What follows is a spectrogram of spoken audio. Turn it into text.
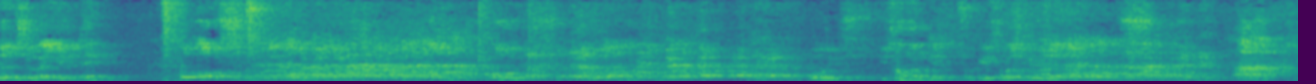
연출가 이은태? 어, 어우, 씨. 어우, 어우. 어우, 이상한 게 적혀 있어가지고 놀랐네. 아,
